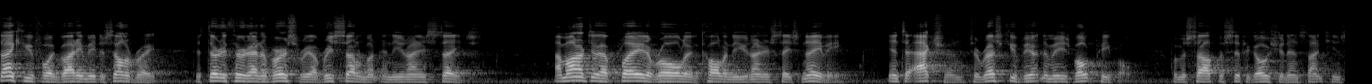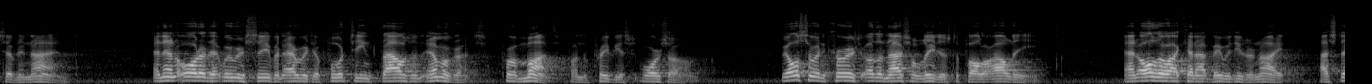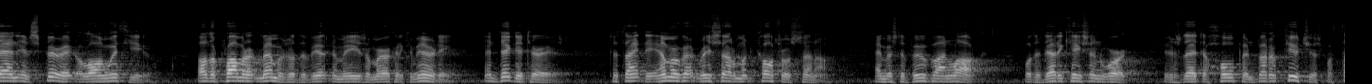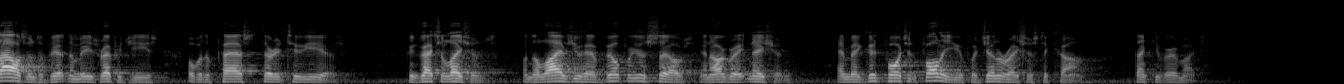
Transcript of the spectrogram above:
Thank you for inviting me to celebrate the 33rd anniversary of resettlement in the United States. I'm honored to have played a role in calling the United States Navy into action to rescue Vietnamese boat people from the South Pacific Ocean in 1979, and then ordered that we receive an average of 14,000 immigrants per month from the previous war zone. We also encouraged other national leaders to follow our lead. And although I cannot be with you tonight, I stand in spirit along with you, other prominent members of the Vietnamese American community and dignitaries, to thank the Immigrant Resettlement Cultural Center and Mr. Vu Van Loc for the dedication and work that has led to hope and better futures for thousands of Vietnamese refugees over the past 32 years. Congratulations on the lives you have built for yourselves in our great nation, and may good fortune follow you for generations to come. Thank you very much.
